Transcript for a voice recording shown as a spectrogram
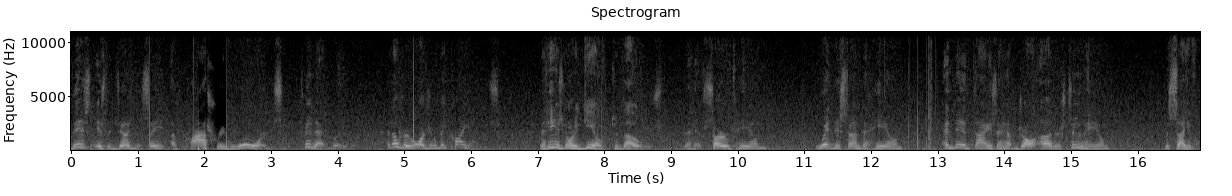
This is the judgment seat of Christ's rewards to that believer. And those rewards are going to be crowns that he is going to give to those that have served him, witnessed unto him, and did things to help draw others to him to save them.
